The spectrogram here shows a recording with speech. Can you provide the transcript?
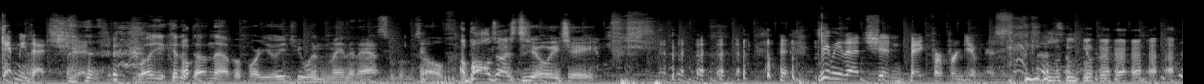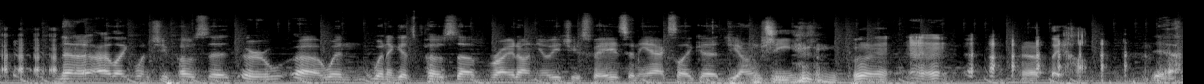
Give me that shit. Well, you could have done that before Yoichi went and made an ass of himself. Apologize to Yoichi. Give me that shit and beg for forgiveness. Then I, I like when she posts it, or uh, when when it gets posted up right on Yoichi's face, and he acts like a Jiangshi. Uh, they hop. Yeah.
